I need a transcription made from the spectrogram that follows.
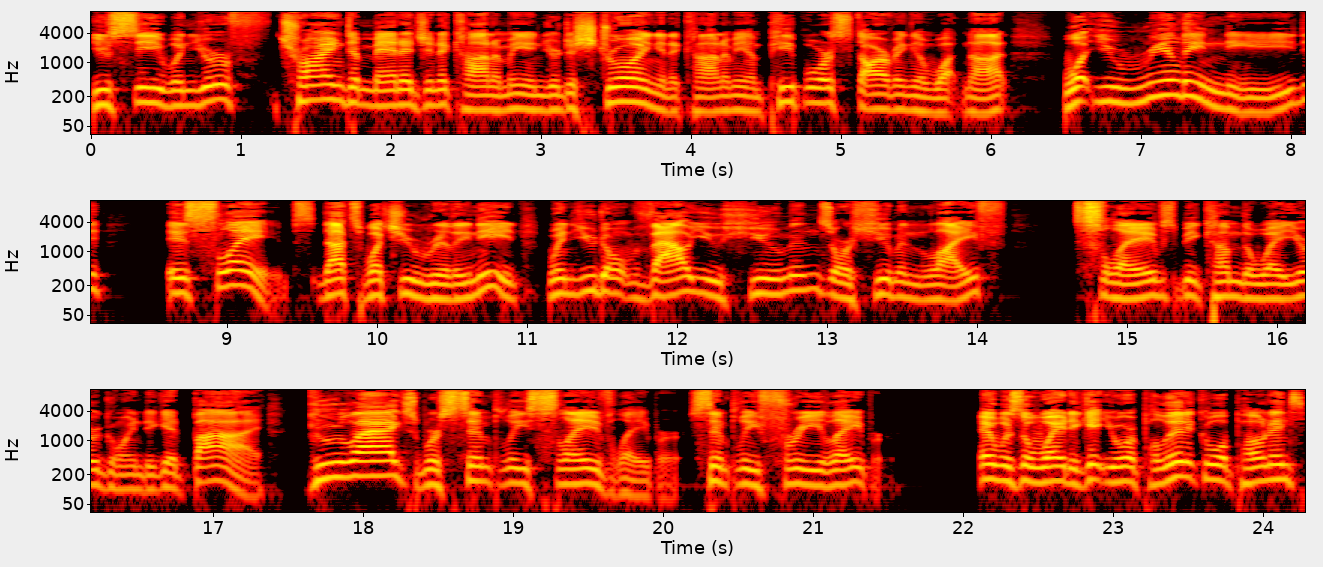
you see when you're f- trying to manage an economy and you're destroying an economy and people are starving and whatnot, What you really need is slaves. That's what you really need. When you don't value humans or human life, slaves become the way you're going to get by. Gulags were simply slave labor, simply free labor. It was a way to get your political opponents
